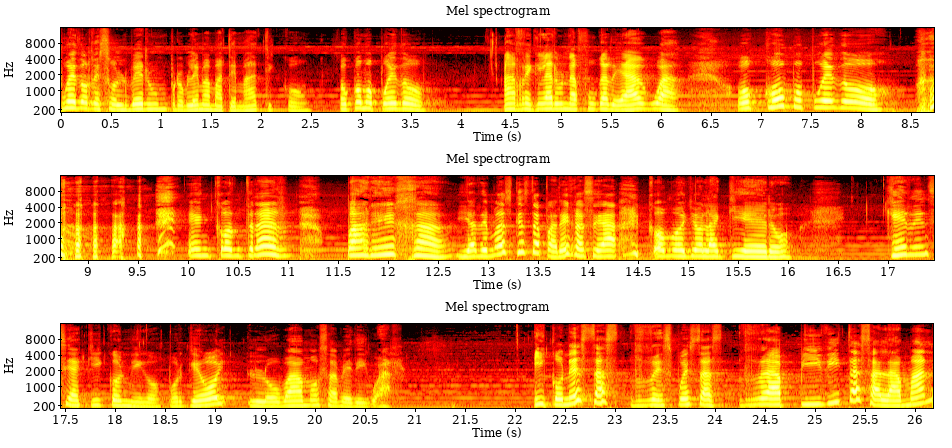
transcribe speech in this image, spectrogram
puedo resolver un problema matemático? ¿O cómo puedo arreglar una fuga de agua? ¿O cómo puedo encontrar pareja? Y además que esta pareja sea como yo la quiero. Quédense aquí conmigo porque hoy lo vamos a averiguar. Y con estas respuestas rapiditas a la mano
